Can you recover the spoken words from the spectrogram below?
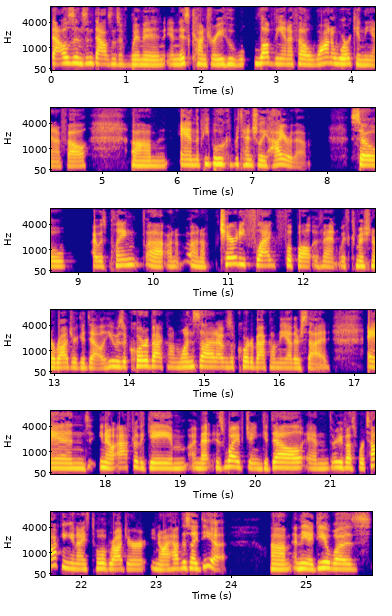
thousands and thousands of women in this country who love the NFL, want to work in the NFL, um, and the people who could potentially hire them. So I was playing uh, on, a, on a charity flag football event with Commissioner Roger Goodell. He was a quarterback on one side, I was a quarterback on the other side. And, you know, after the game, I met his wife, Jane Goodell, and three of us were talking. And I told Roger, you know, I have this idea. Um, and the idea was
